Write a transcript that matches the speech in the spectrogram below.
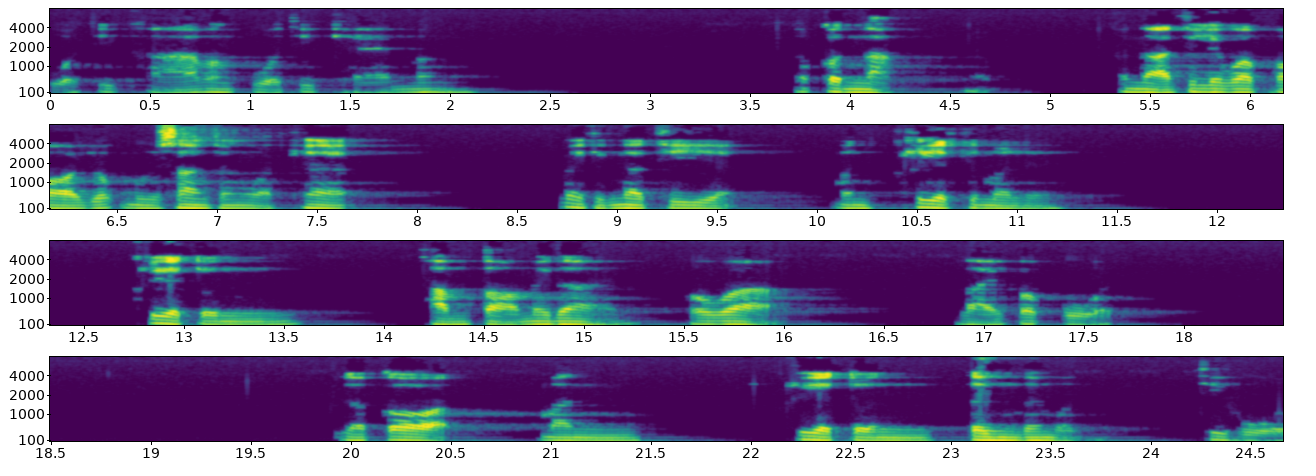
ปวดที่ขาบางปวดที่แขนบ้างแล้วก็หนักขนาดที่เรียกว่าพอยกมือสร้างจังหวัดแค่ ไม่ถึงนาทีอะมันเครียดขึ้นมาเลย เครียดจนทำต่อไม่ได้ ราะว่าไหลก็ปวด แล้วก็มันเครียดจนตึงไปหมดที่หัว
